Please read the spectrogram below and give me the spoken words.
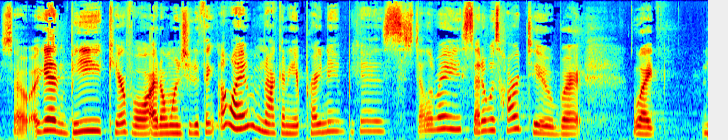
So again, be careful. I don't want you to think, "Oh, I'm not going to get pregnant because Stella Rae said it was hard to," but like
